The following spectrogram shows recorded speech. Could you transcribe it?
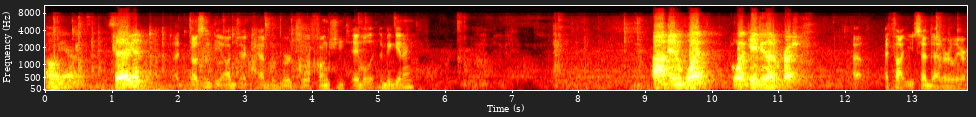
Oh, yeah. Say that again? Uh, doesn't the object have the virtual function table at the beginning? Uh, and what, what gave you that impression? I thought you said that earlier.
